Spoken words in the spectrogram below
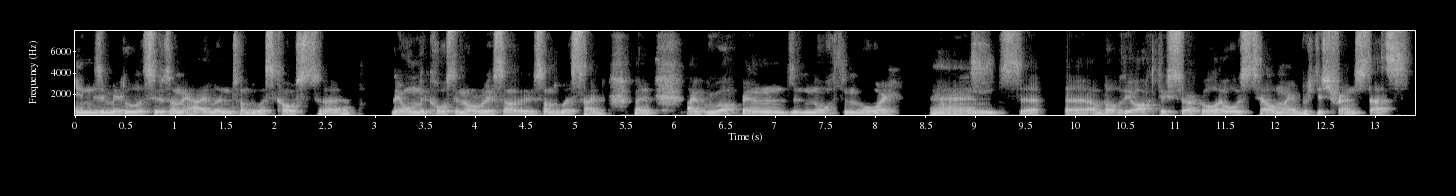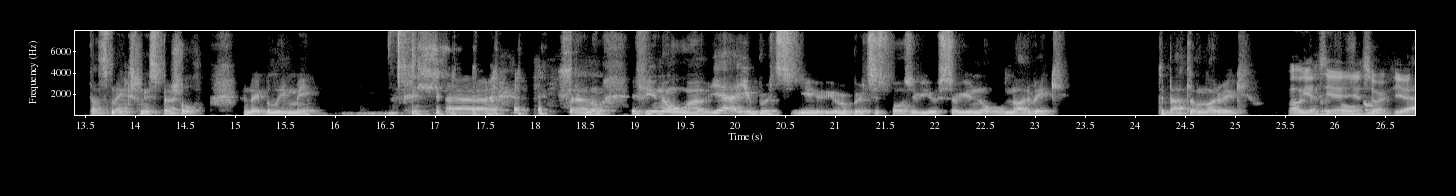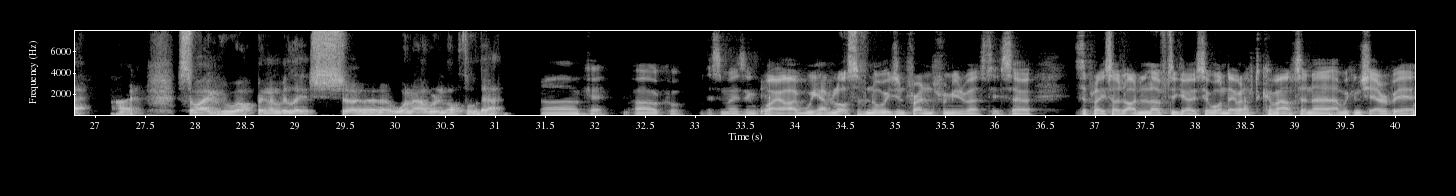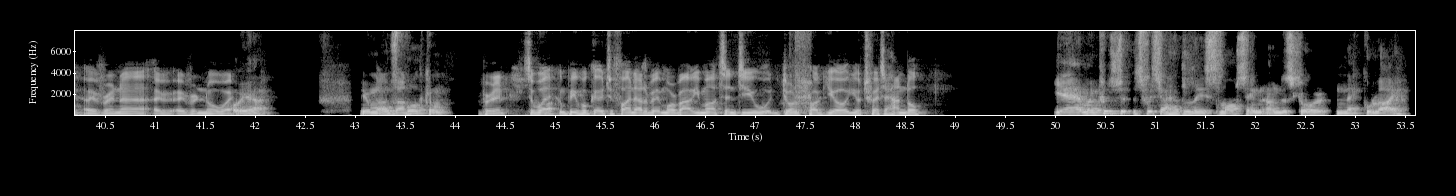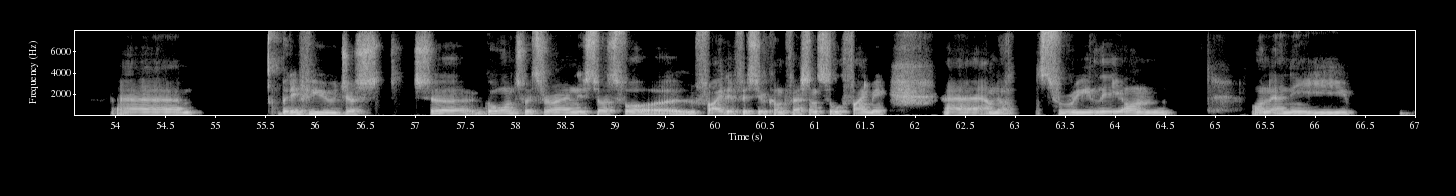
in the middle. So it's on the island on the west coast. Uh, the only coast in Norway is on, is on the west side. But I grew up in the northern Norway and uh, uh, above the Arctic Circle. I always tell my British friends that's that makes me special, and they believe me. uh, but I know if you know, uh, yeah, you Brits, you, you're British, both of you, so you know Narvik, the Battle of Narvik. oh, yes, yeah, yeah, sorry. Yeah. All right. So I grew up in a village uh, one hour north of that. Oh, okay. Oh, cool. That's amazing. Well, I, we have lots of Norwegian friends from university, so it's a place I'd, I'd love to go. So one day we'll have to come out and uh, and we can share a beer over in uh, over, over in Norway. Oh yeah, you're most welcome. Brilliant. So where can people go to find out a bit more about you, Martin? Do you do you want to plug your, your Twitter handle? Yeah, my Twitter handle is Martin underscore Nikolai. Um, but if you just uh, go on Twitter and you search for uh, Friday Physio Confessions, you'll find me. Uh, I'm not really on on any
